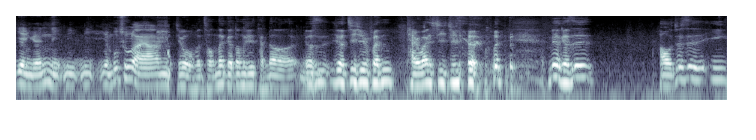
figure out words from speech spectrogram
演员你你你演不出来啊，就我们从那个东西谈到，又是又继续分台湾戏剧的问题，没有。可是好，就是依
